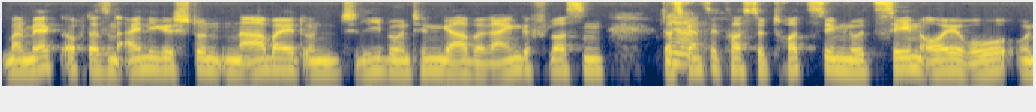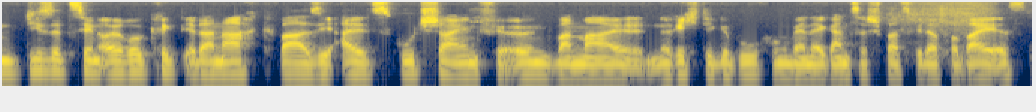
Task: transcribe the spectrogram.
man merkt auch, da sind einige Stunden Arbeit und Liebe und Hingabe reingeflossen. Das ja. Ganze kostet trotzdem nur 10 Euro und diese 10 Euro kriegt ihr danach quasi als Gutschein für irgendwann mal eine richtige Buchung, wenn der ganze Spaß wieder vorbei ist.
